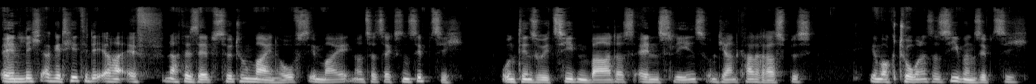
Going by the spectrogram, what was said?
Ähnlich agitierte die RAF nach der Selbsttötung Meinhofs im Mai 1976 und den Suiziden Baders, Enslins und Jan-Karl Raspes im Oktober 1977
